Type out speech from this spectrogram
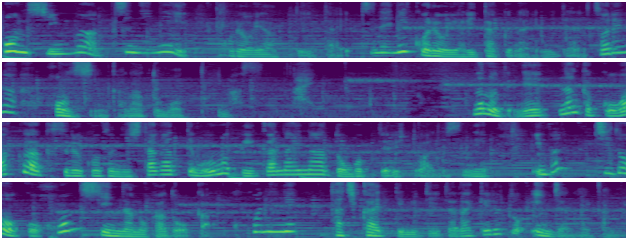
本心は常にこれをやっていたい。常にこれをやりたくないみたいな。それが本心かなと思っています。なのでね、なんかこうワクワクすることに従ってもうまくいかないなと思ってる人はですね、今一度こう本心なのかどうか、ここにね、立ち返ってみていただけるといいんじゃないかなと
